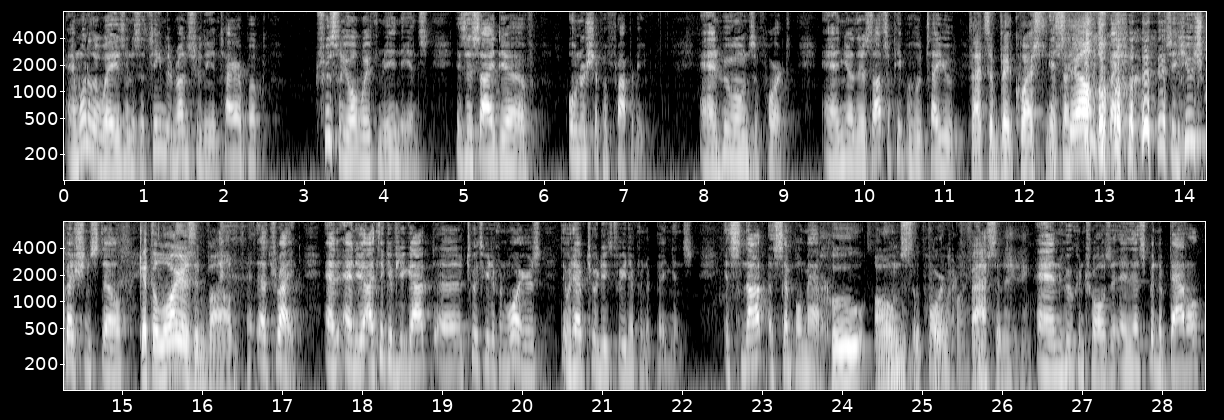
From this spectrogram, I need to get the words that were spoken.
And one of the ways, and it's a theme that runs through the entire book, truthfully all the way from the Indians, is this idea of ownership of property and who owns the port. And you know, there's lots of people who tell you That's a big question it's still. a huge question. It's a huge question still. Get the lawyers involved. That's right. And and I think if you got uh, two or three different lawyers, they would have two to three different opinions. It's not a simple matter. Who owns, the, port? Fascinating. and who controls it. And that's been a battle.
